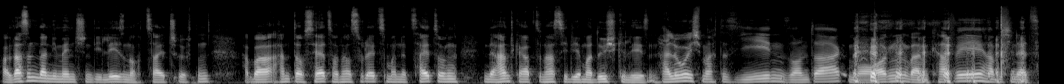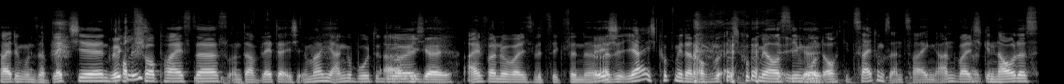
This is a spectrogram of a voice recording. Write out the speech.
Weil das sind dann die Menschen, die lesen noch Zeitschriften. Aber Hand aufs Herz, wann hast du letztes Mal eine Zeitung in der Hand gehabt und hast sie dir mal durchgelesen? Hallo, ich mache das jeden Sonntag morgen beim Kaffee. Habe ich in der Zeitung unser Blättchen. Wirklich? Shop heißt das. Und da blätter ich immer die Angebote ah, durch. Wie geil. Einfach nur, weil ich es witzig finde. Echt? Also ja, ich gucke mir dann auch, ich gucke mir aus dem Grund auch die Zeitungsanzeigen an, weil okay. ich genau das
